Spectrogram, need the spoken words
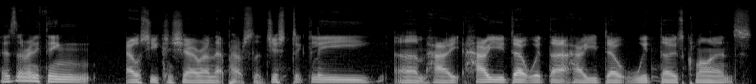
is there anything else you can share around that, perhaps logistically, um, how how you dealt with that, how you dealt with those clients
